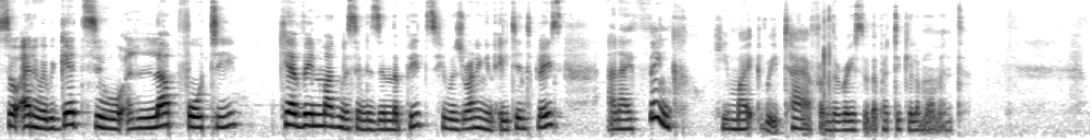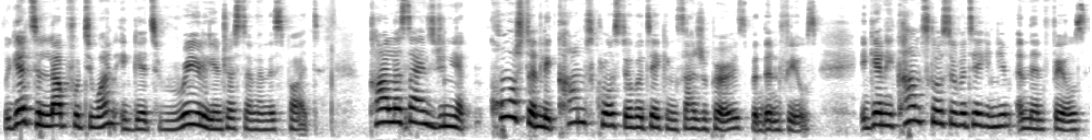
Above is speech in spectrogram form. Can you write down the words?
So anyway, we get to lap 40 Kevin Magnussen is in the pits. He was running in 18th place, and I think he might retire from the race at the particular moment. We get to lap 41. It gets really interesting in this part. Carlos Sainz Jr. constantly comes close to overtaking Sergio Perez, but then fails. Again, he comes close to overtaking him and then fails.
